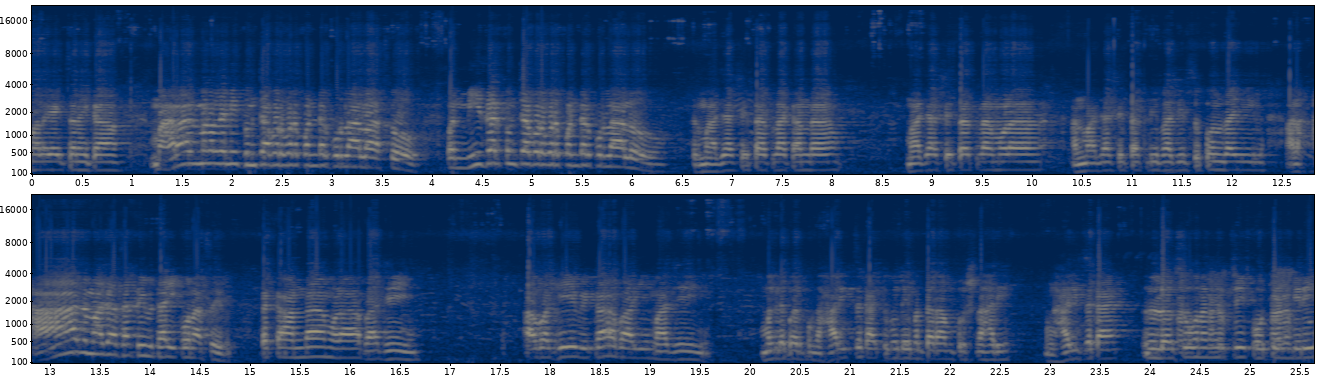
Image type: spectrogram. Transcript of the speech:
तुम्हाला यायचं नाही का? महाराज म्हणाले मी तुमच्या बरोबर पंढरपूरला आलो असतो. पण मी जर तुमच्या बरोबर पंढरपूरला आलो तर माझ्या शेतातला कांदा माझ्या शेतातला मुळा आणि माझ्या शेतातली भाजी सुकून जाईल. आणि आज माझ्यासाठी मिठाई कोण असेल? तर कांदा मुळा भाजी. अवघी विठाबाई माझी. म्हणले बरं मग हरीचं काय तुम्ही म्हणता रामकृष्ण हरी? मग हरीचं काय? लसूण मिरची कोथिंबिरी.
